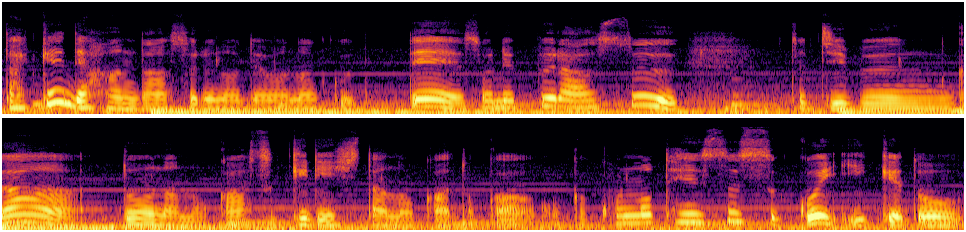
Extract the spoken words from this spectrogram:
だけで判断するのではなくってそれプラスじゃ自分がどうなのかすっきりしたのかとかなんかこの点数すっごいいいけど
